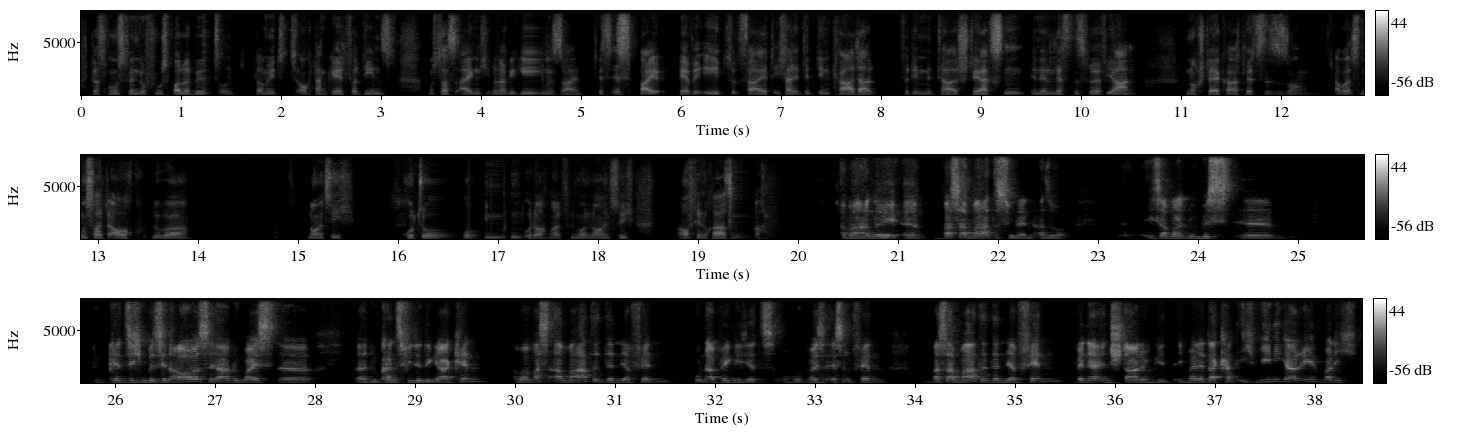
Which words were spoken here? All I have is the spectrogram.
Das muss, wenn du Fußballer bist und damit auch dann Geld verdienst, muss das eigentlich immer gegeben sein. Es ist bei RWE zurzeit, ich hatte den Kader für den mental stärksten in den letzten zwölf Jahren. Noch stärker als letzte Saison. Aber es muss halt auch über 90, Brutto-Minuten oder auch mal 95 auf den Rasen machen. Aber André, äh, was erwartest du denn? Also, ich sag mal, du bist, äh, du kennst dich ein bisschen aus, ja, du weißt, äh, du kannst viele Dinge erkennen. Aber was erwartet denn der Fan, unabhängig jetzt Rot-Weiß-Essen-Fan, was erwartet denn der Fan, wenn er ins Stadion geht? Ich meine, da kann ich weniger reden, weil ich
